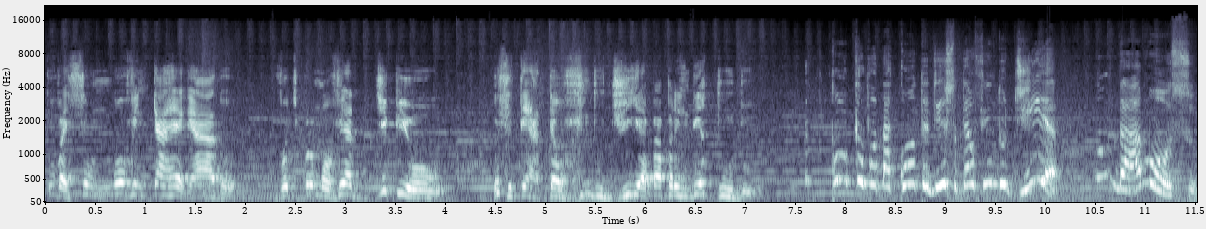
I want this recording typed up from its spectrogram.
Tu vai ser um novo encarregado. Vou te promover a DPO. Você tem até o fim do dia para aprender tudo. Como que eu vou dar conta disso até o fim do dia? Não dá, moço.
